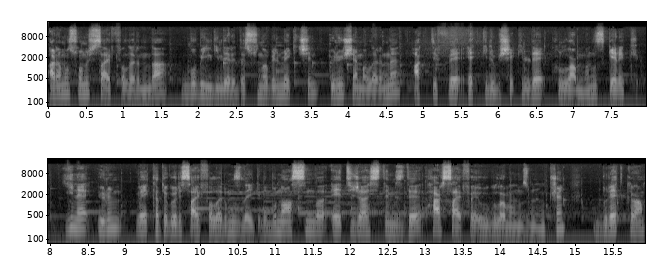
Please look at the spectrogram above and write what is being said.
Arama sonuç sayfalarında bu bilgileri de sunabilmek için ürün şemalarını aktif ve etkili bir şekilde kullanmanız gerekiyor. Yine ürün ve kategori sayfalarımızla ilgili bunu aslında e-ticaret sitemizde her sayfaya uygulamamız mümkün. Breadcrumb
